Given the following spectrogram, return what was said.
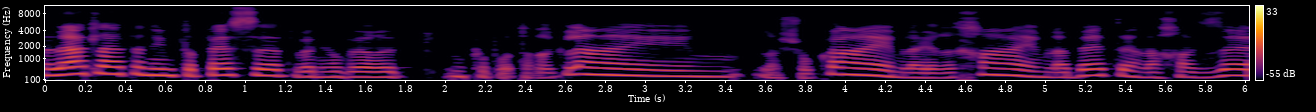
ולאט לאט אני מטפסת ואני עוברת מכפות הרגליים, לשוקיים, לירכיים, לבטן, לחזה,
